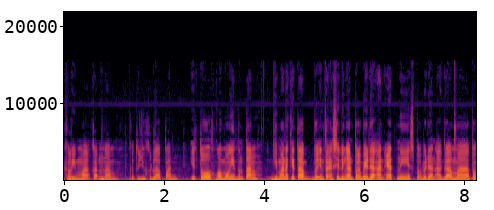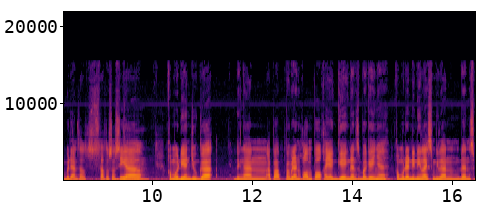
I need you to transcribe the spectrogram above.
kelima, keenam, ketujuh, kedelapan itu ngomongin tentang gimana kita berinteraksi dengan perbedaan etnis, perbedaan agama, perbedaan status sosial, kemudian juga dengan apa perbedaan kelompok kayak geng dan sebagainya. Kemudian dinilai 9 dan 10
